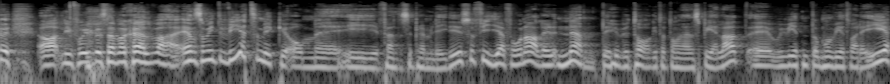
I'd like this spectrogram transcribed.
ja, ni får ju bestämma själva. En som inte vet så mycket om eh, i Fantasy Premier League, det är Sofia, för hon har aldrig nämnt det överhuvudtaget att hon har spelat. Eh, Vi vet inte om hon vet vad det är,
